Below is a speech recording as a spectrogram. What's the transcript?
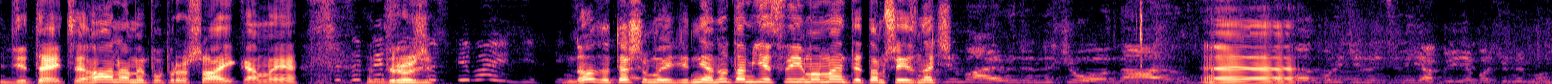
дітей циганами, попрошайками. Це за те, Друж- співають дітки. Да, за те, що мої діти. Ні, ну там є свої моменти, там ще і знач... Немає, він же нічого на Е, благотворительності ніякої я бачу немає.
